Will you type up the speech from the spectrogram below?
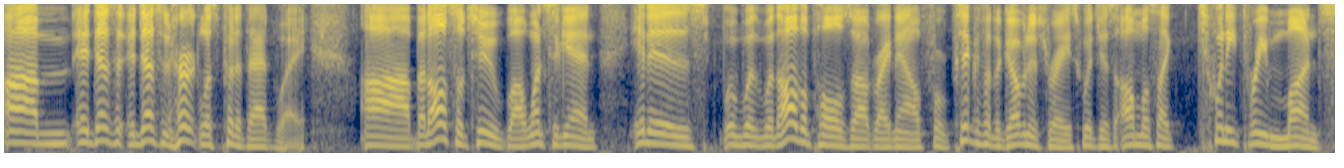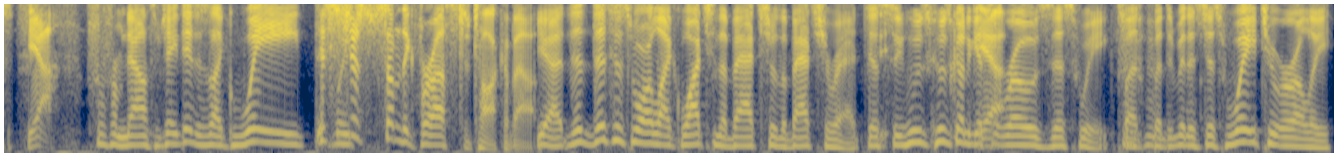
Um, it doesn't it doesn't hurt. Let's put it that way. Uh, but also too, uh, once again, it is with, with all the polls out right now for particularly for the governor's race, which is almost like 23 months. Yeah. For, from now some change, it is like way. This way- is just something for us to talk about. Yeah, th- this is more like watching The Bachelor, The Bachelorette. Just see who's who's going to get Yeah. the rose this week. But but, but it's just way too early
